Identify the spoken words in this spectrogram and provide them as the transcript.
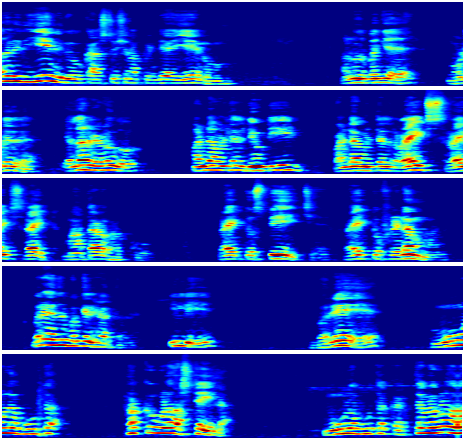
ಆದರೆ ಇದು ಏನಿದು? ಕಾನ್ಸ್ಟಿಟ್ಯೂಷನ್ ಆಫ್ ಇಂಡಿಯಾ ಏನು? ಅನ್ನೋದ್ರ ಬಗ್ಗೆ ನೋಡಿದರೆ ಎಲ್ಲರೂ ಹೇಳೋದು fundamental duty fundamental rights rights right ಮಾತಾಡೋ ಹಕ್ಕು. Right to speech right to freedom ಬರೀ ಅದ್ರ ಬಗ್ಗೆ ಹೇಳ್ತಾರೆ. ಇಲ್ಲಿ ಬರೇ ಮೂಲಭೂತ ಹಕ್ಕುಗಳು ಅಷ್ಟೇ ಇಲ್ಲ. ಮೂಲಭೂತ ಕರ್ತವ್ಯಗಳು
